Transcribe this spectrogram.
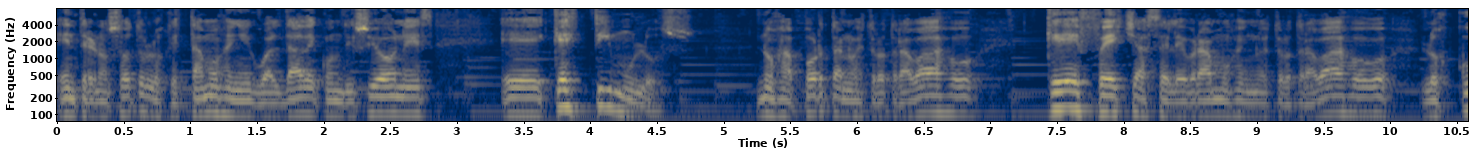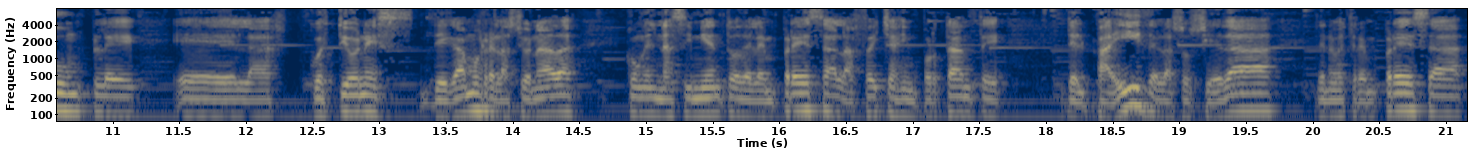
entre nosotros los que estamos en igualdad de condiciones, eh, qué estímulos nos aporta nuestro trabajo, qué fechas celebramos en nuestro trabajo, los cumple, eh, las cuestiones, digamos, relacionadas con el nacimiento de la empresa, las fechas importantes del país, de la sociedad, de nuestra empresa,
